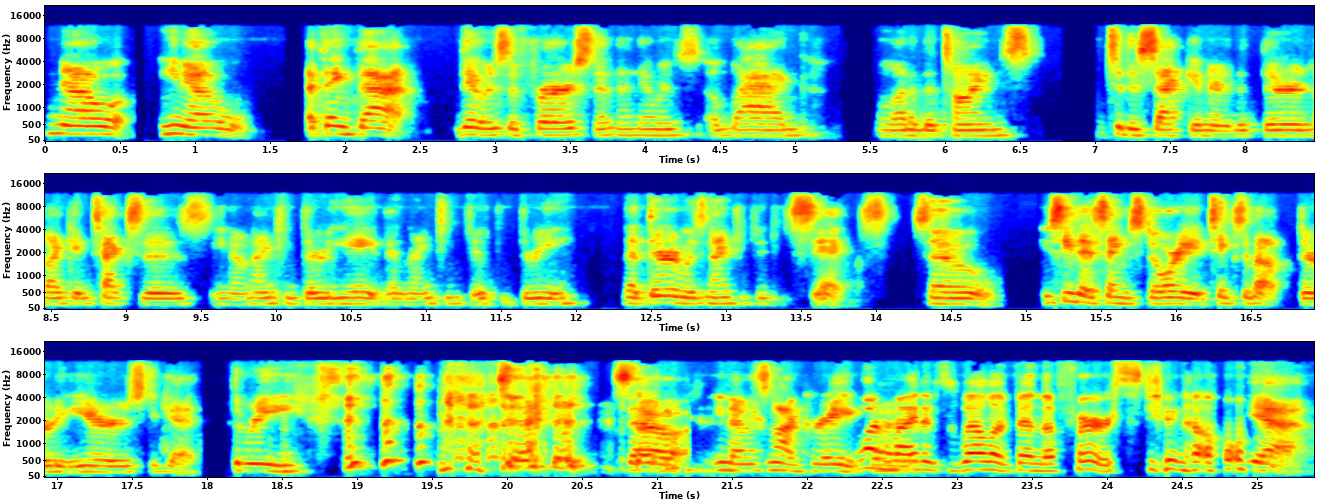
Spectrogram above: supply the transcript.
No, you know, I think that there was the first and then there was a lag a lot of the times to the second or the third, like in Texas, you know, 1938, then 1953. That third was 1956. So you see that same story. It takes about 30 years to get three. so, you know, it's not great. One but, might as well have been the first, you know? yeah.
